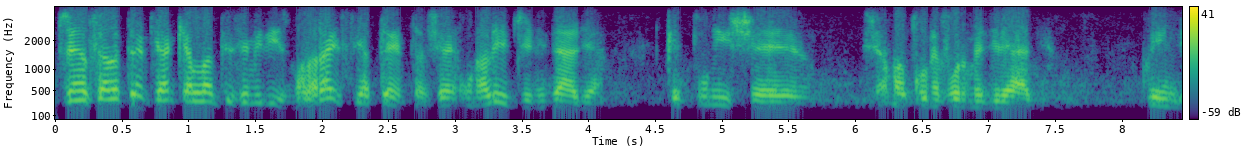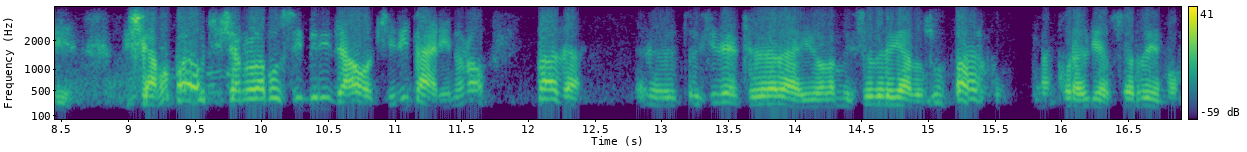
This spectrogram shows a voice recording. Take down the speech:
Bisogna stare attenti anche all'antisemitismo, la RAI stia attenta, c'è una legge in Italia che punisce diciamo, alcune forme di reati. Quindi diciamo, poi oggi hanno la possibilità, oggi riparino, no? vada eh, il Presidente della RAI o l'amministratore delegato sul palco, ancora lì a Sanremo,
